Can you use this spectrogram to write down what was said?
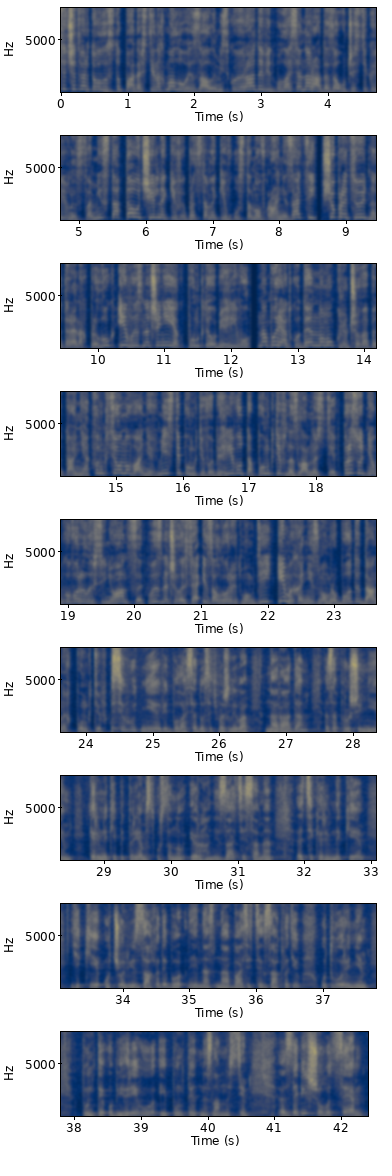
24 листопада в стінах малої зали міської ради відбулася нарада за участі керівництва міста та очільників і представників установ організацій, що працюють на теренах прилук і визначені як пункти обігріву. На порядку денному ключове питання функціонування в місті пунктів обігріву та пунктів незламності. Присутні обговорили всі нюанси, визначилися із алгоритмом дій і механізмом роботи даних пунктів. Сьогодні відбулася досить важлива нарада. Запрошені керівники підприємств, установ і організацій, саме е, ці керівники, які очолюють заклади, бо на, базі цих закладів утворені пункти обігріву і пункти незламності. Е, Здебільшого це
